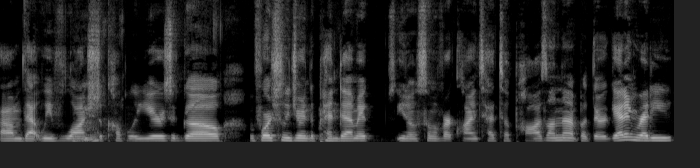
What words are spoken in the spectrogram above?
um, that we've launched a couple of years ago. Unfortunately, during the pandemic, you know, some of our clients had to pause on that, but they're getting ready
